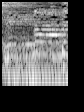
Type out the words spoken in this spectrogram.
take my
